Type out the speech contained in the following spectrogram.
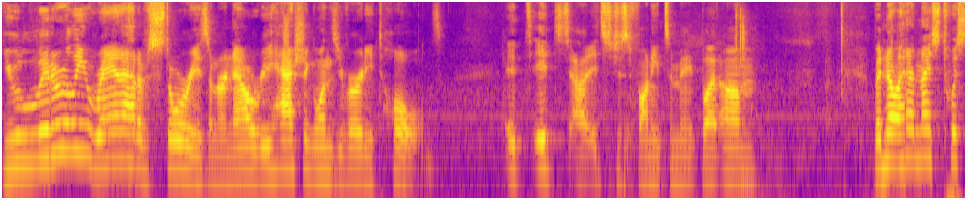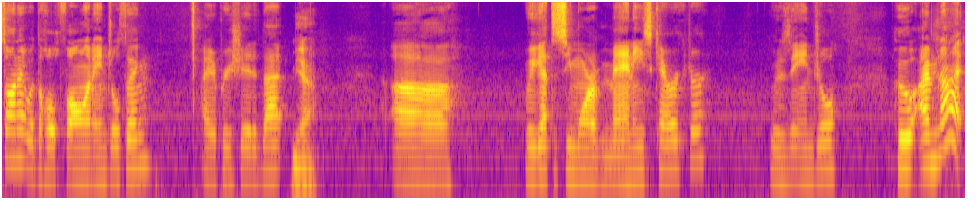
you literally ran out of stories and are now rehashing ones you've already told it it's uh, it's just funny to me. But um, but no, it had a nice twist on it with the whole fallen angel thing. I appreciated that. Yeah. Uh, we got to see more of Manny's character, who's Angel, who I'm not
